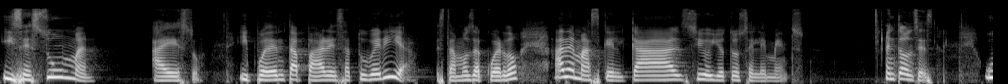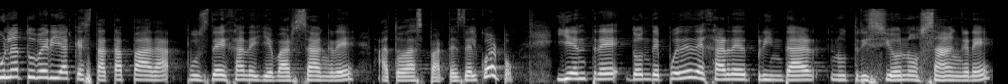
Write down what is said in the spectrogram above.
y se suman a eso y pueden tapar esa tubería. ¿Estamos de acuerdo? Además que el calcio y otros elementos. Entonces, una tubería que está tapada, pues deja de llevar sangre a todas partes del cuerpo. Y entre donde puede dejar de brindar nutrición o sangre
